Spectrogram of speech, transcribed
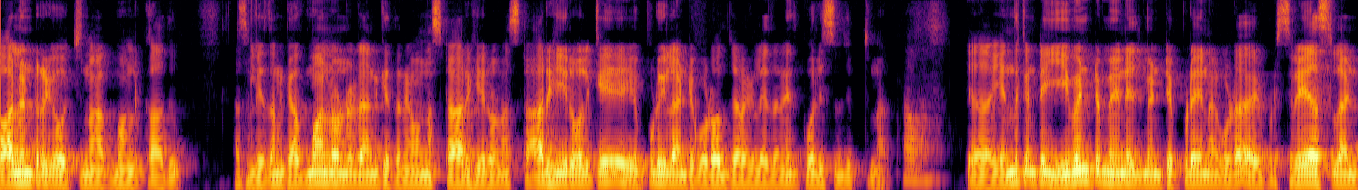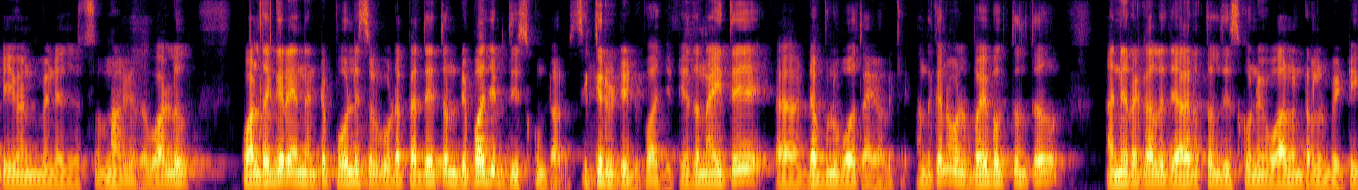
వాలంటరీగా వచ్చిన అభిమానులు కాదు. అసలు ఇతనికి అభిమానులు ఉండడానికి ఇతను ఏమన్నా స్టార్ హీరోనా? స్టార్ హీరోలకే ఎప్పుడు ఇలాంటి గొడవలు జరగలేదు అనేది పోలీసులు చెప్తున్నారు. ఎందుకంటే ఈవెంట్ మేనేజ్మెంట్ ఎప్పుడైనా కూడా ఇప్పుడు శ్రేయస్ లాంటి ఈవెంట్ మేనేజర్స్ ఉన్నారు కదా వాళ్ళు వాళ్ళ దగ్గర ఏంటంటే పోలీసులు కూడా పెద్ద ఎత్తున డిపాజిట్ తీసుకుంటారు. Security deposit. ఏదైనా అయితే డబ్బులు పోతాయి వాళ్ళకి. అందుకని వాళ్ళు భయభక్తులతో అన్ని రకాల జాగ్రత్తలు తీసుకొని వాలంటీర్లను పెట్టి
